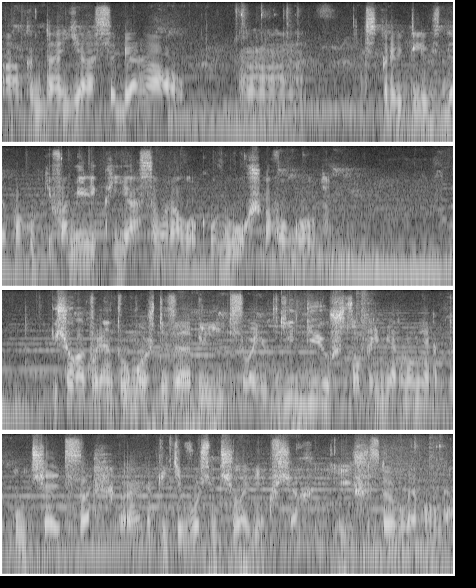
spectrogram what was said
А, когда я собирал справедливость для покупки фамилик, я собрал около двух шкафов голда. Еще как вариант вы можете запилить свою гильдию, что примерно у меня как-то получается, э, как видите, 8 человек в щах и 6 левел, да.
